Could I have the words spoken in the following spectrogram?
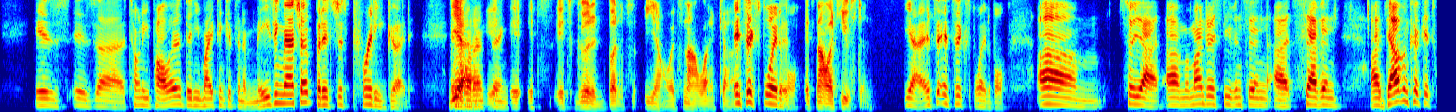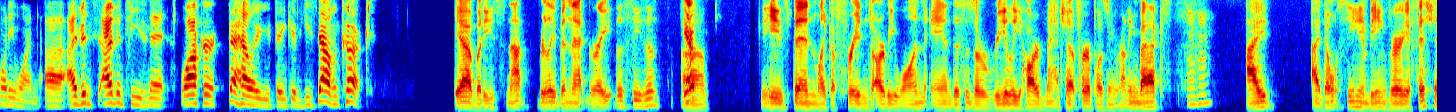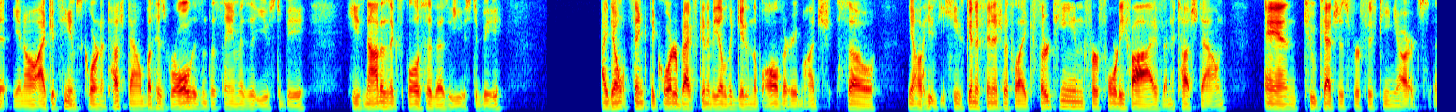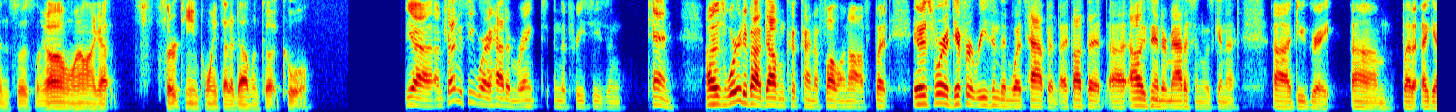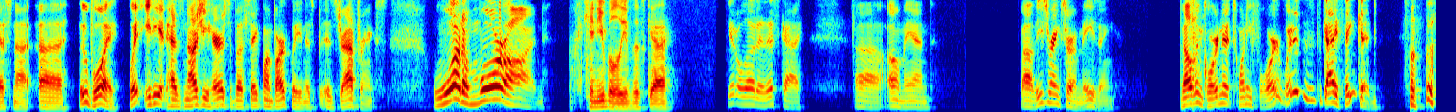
is is uh, Tony Pollard, then you might think it's an amazing matchup, but it's just pretty good. yeah, what I'm it, saying. It, it's it's good, but it's you know it's not like uh, it's exploitable. It, it's not like Houston. Yeah, it's it's exploitable. Um, so yeah, um, Rhamondre Stevenson uh, at seven. Uh, Dalvin Cook at 21. Uh, I've been I've been teasing it. Walker, the hell are you thinking? He's Dalvin Cook. Yeah, but he's not really been that great this season. Yep. Um, he's been like a fringe RB one, and this is a really hard matchup for opposing running backs. Mm-hmm. I I don't see him being very efficient. You know, I could see him scoring a touchdown, but his role isn't the same as it used to be. He's not as explosive as he used to be. I don't think the quarterback's going to be able to get him the ball very much. So, you know, he's he's going to finish with like 13 for 45 and a touchdown and two catches for 15 yards. And so it's like, oh, well, I got 13 points out of Dalvin Cook. Cool. Yeah, I'm trying to see where I had him ranked in the preseason. 10. I was worried about Dalvin Cook kind of falling off, but it was for a different reason than what's happened. I thought that uh, Alexander Mattison was going to uh, do great, um, but I guess not. Uh, oh boy, what idiot has Najee Harris above Saquon Barkley in his, his draft ranks? What a moron! Can you believe this guy? Get a load of this guy. Uh, oh man, wow, these ranks are amazing. Melvin Gordon at 24. What is this guy thinking? God,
